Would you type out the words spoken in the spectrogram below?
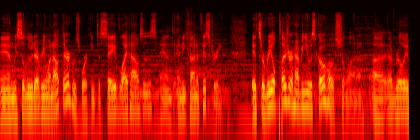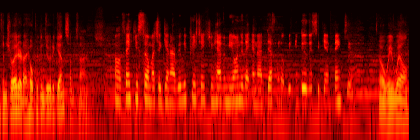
And we salute everyone out there who's working to save lighthouses and any kind of history. It's a real pleasure having you as co host, Shalana. Uh, I really have enjoyed it. I hope we can do it again sometime. Oh, thank you so much again. I really appreciate you having me on today, and I definitely hope we can do this again. Thank you. Oh, we will.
